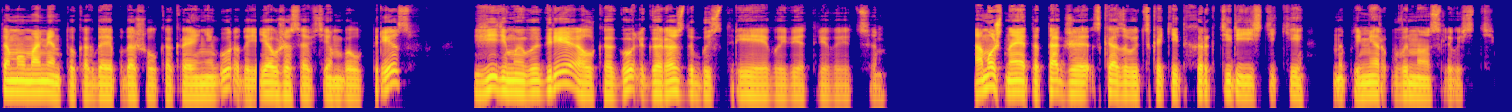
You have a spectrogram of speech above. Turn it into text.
к тому моменту, когда я подошел к окраине города, я уже совсем был трезв. Видимо, в игре алкоголь гораздо быстрее выветривается. А может, на это также сказываются какие-то характеристики, например, выносливость.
